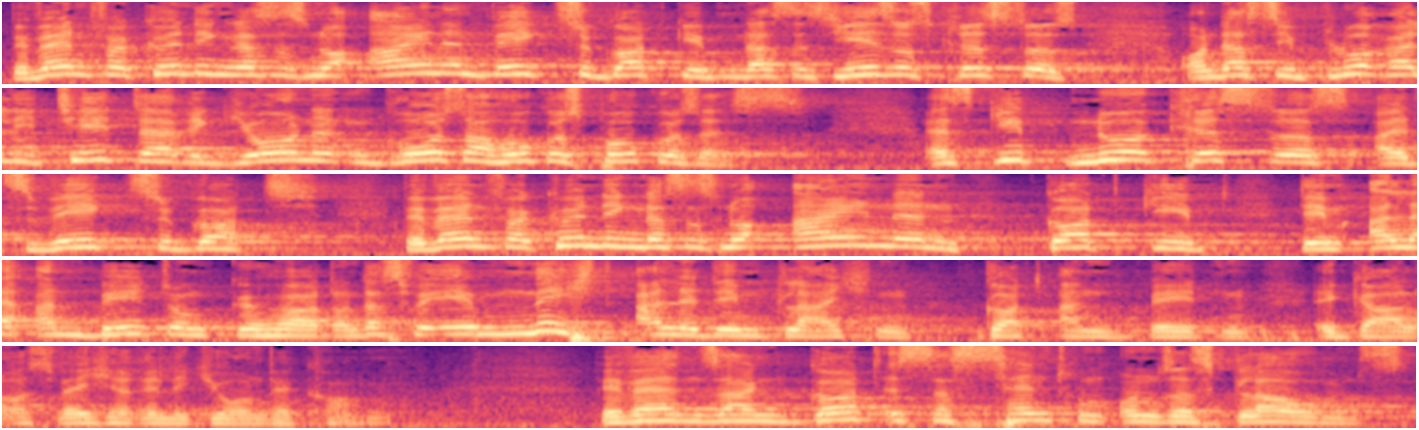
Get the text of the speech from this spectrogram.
Wir werden verkündigen, dass es nur einen Weg zu Gott gibt, und das ist Jesus Christus, und dass die Pluralität der Regionen ein großer Hokuspokus ist. Es gibt nur Christus als Weg zu Gott. Wir werden verkündigen, dass es nur einen Gott gibt, dem alle Anbetung gehört und dass wir eben nicht alle dem gleichen Gott anbeten, egal aus welcher Religion wir kommen. Wir werden sagen, Gott ist das Zentrum unseres Glaubens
